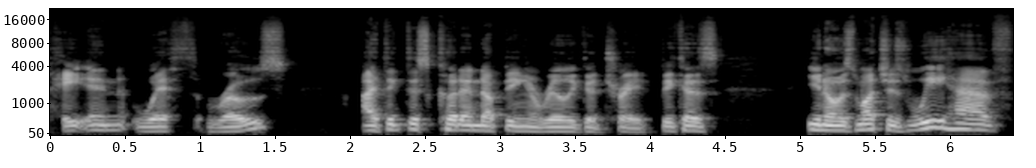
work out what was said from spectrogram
Payton with Rose, I think this could end up being a really good trade because, you know, as much as we have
